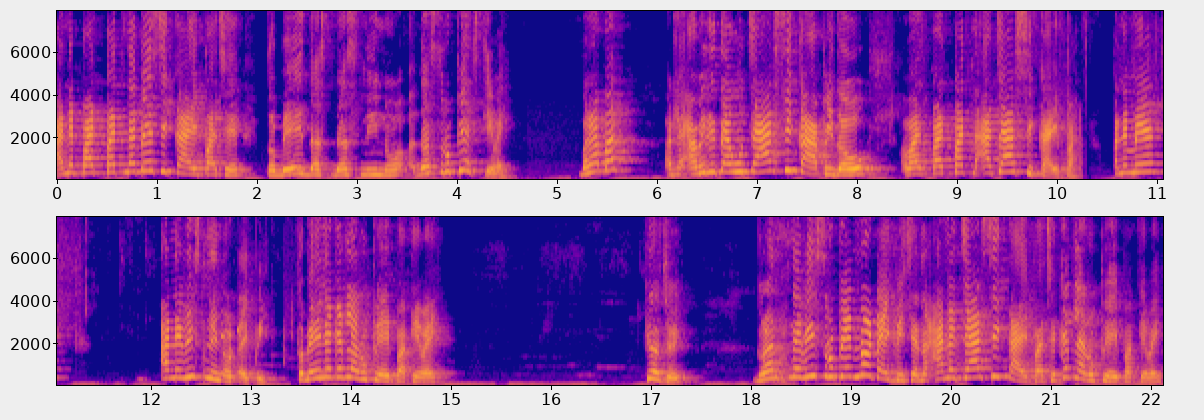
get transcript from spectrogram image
આને પાંચ પાંચના બે સિક્કા આપ્યા છે. તો બે દસ, દસની નો, દસ રૂપિયા જ કહેવાય. બરાબર? એટલે આવી રીતે હું ચાર સિક્કા આપી દઉં. પાંચ પાંચના આ ચાર સિક્કા આપ્યા. અને મેં આને વીસની નોટ આપી. તો બેને કેટલા રૂપિયા આપ્યા કહેવાય? કયો જોઈ? ગ્રંથને વીસ રૂપિયાની નોટ આપી છે અને આને ચાર સિક્કા આપ્યા છે. કેટલા રૂપિયા આપ્યા કહેવાય?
